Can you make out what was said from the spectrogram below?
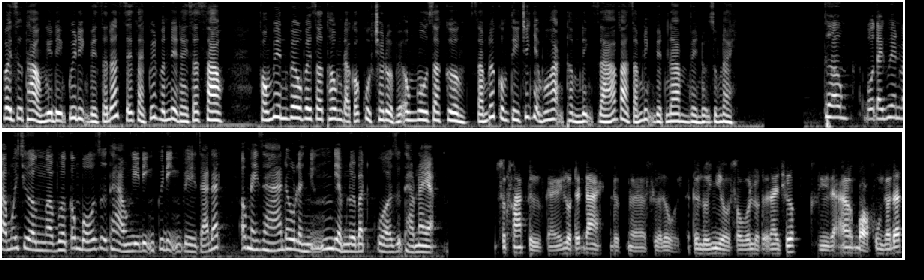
Vậy dự thảo nghị định quy định về giá đất sẽ giải quyết vấn đề này ra sao? Phóng viên VOV Giao thông đã có cuộc trao đổi với ông Ngô Gia Cường, giám đốc công ty trách nhiệm hữu hạn thẩm định giá và giám định Việt Nam về nội dung này. Thưa ông, Bộ Tài nguyên và Môi trường vừa công bố dự thảo nghị định quy định về giá đất. Ông đánh giá đâu là những điểm nổi bật của dự thảo này ạ? Xuất phát từ cái luật đất đai được uh, sửa đổi tương đối nhiều so với luật đất đai trước thì đã bỏ khung giá đất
